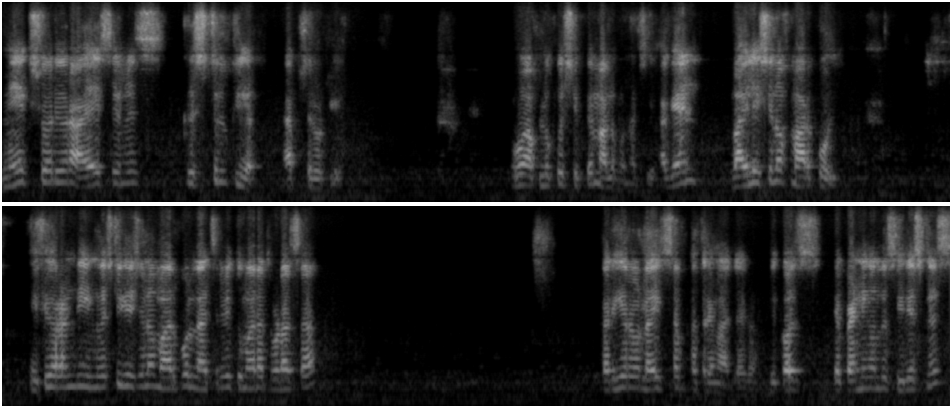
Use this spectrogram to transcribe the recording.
Make sure your I S M is crystal clear absolutely वो आप लोग को शिप पे मालूम होना चाहिए। Again violation of MARPOL if you are the investigation of MARPOL naturally तुम्हारा थोड़ा सा करियर और लाइफ सब खतरे में आ जाएगा because depending on the seriousness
